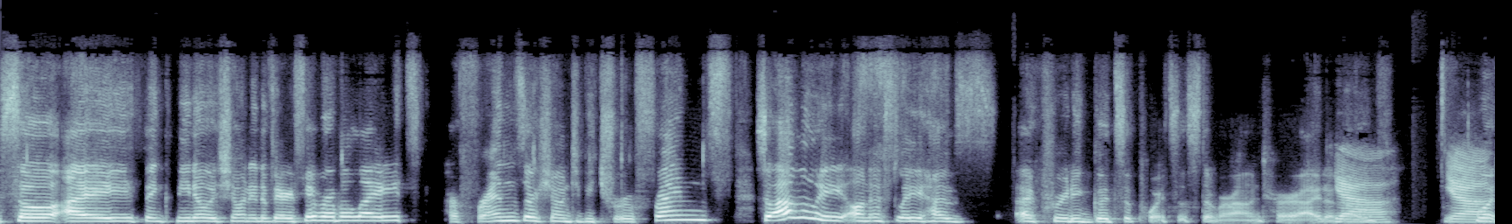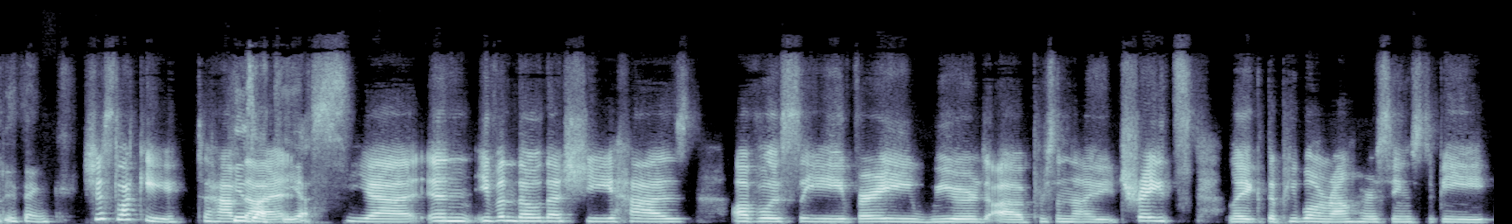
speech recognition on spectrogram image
so I think Nino is shown in a very favorable light her friends are shown to be true friends. So Emily honestly has a pretty good support system around her. I don't yeah. know. Yeah. What do you think? She's lucky to have She's that. Lucky, yes. Yeah. And even though that she has obviously very weird uh, personality traits, like the people around her seems to be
